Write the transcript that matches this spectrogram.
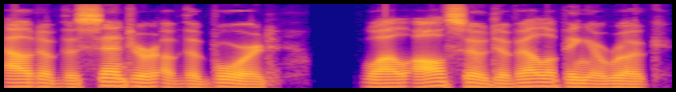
out of the center of the board, while also developing a rook.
